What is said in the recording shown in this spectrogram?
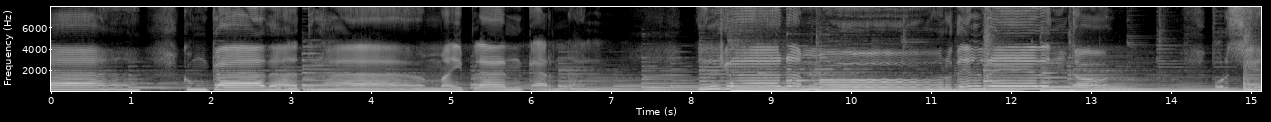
con cada trama y plan carnal. El gran amor del Redentor por siempre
